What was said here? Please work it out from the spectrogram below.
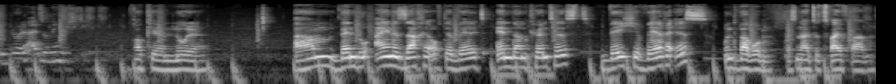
die Null, also nehme ich die. Okay, null. Ähm, wenn du eine Sache auf der Welt ändern könntest, welche wäre es und warum? Das sind also zwei Fragen.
